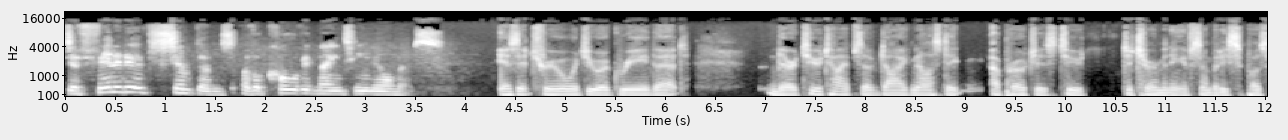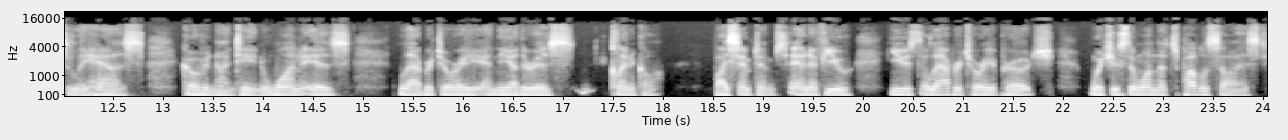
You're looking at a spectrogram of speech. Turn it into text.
definitive symptoms of a COVID 19 illness. Is it true? Would you agree that there are two types of diagnostic approaches to determining if somebody supposedly has COVID 19? One is laboratory, and the other is clinical by symptoms. And if you use the laboratory approach, which is the one that's publicized,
